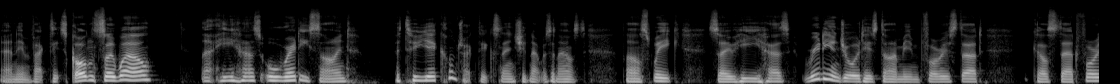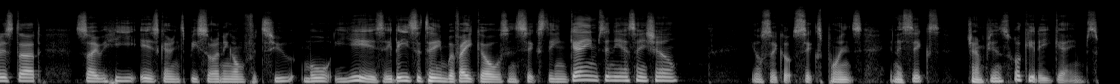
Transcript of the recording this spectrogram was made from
and in fact, it's gone so well that he has already signed a two year contract extension that was announced last week. So he has really enjoyed his time in Färjestad, Karlstad Färjestad. So he is going to be signing on for two more years. He leads the team with eight goals in 16 games in the SHL. He also got six points in the six Champions Hockey League games.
